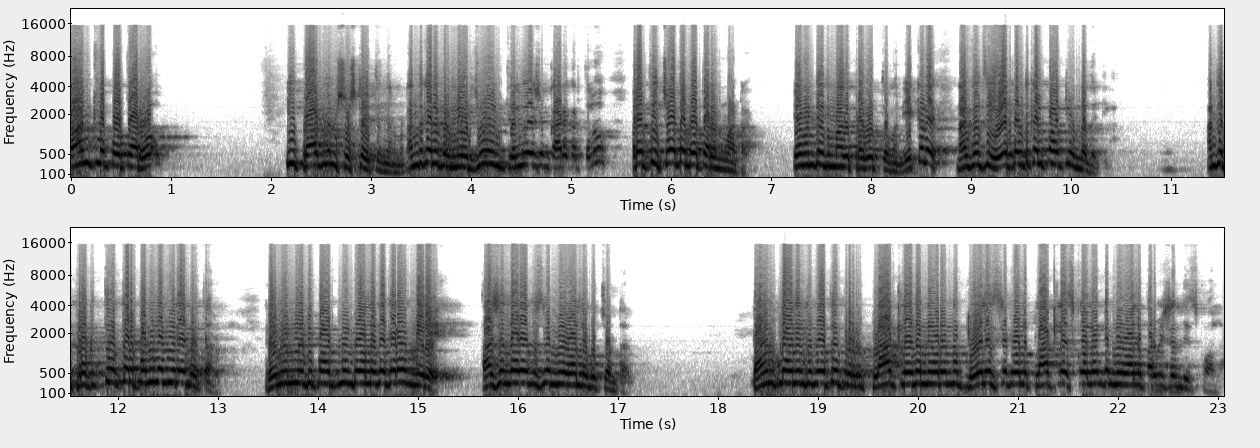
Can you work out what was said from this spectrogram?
దాంట్లో పోతారో ఈ ప్రాబ్లం సృష్టి అవుతుంది అనమాట అందుకని ఇప్పుడు మీరు చూడండి తెలుగుదేశం కార్యకర్తలు ప్రతి చోట పోతారనమాట ఏమంటే ఇది మాది ప్రభుత్వం అని. ఎక్కడ నాకు తెలిసి ఏ పొలిటికల్ పార్టీ ఉండదు అట్లా అంటే ప్రతి ఒక్కరి పనులు మీరే పోతారు. రెవెన్యూ డిపార్ట్మెంట్ వాళ్ళ దగ్గర మీరే. తహసీల్దార్ ఆఫీస్లో మీ వాళ్ళు కూర్చుంటారు. టౌన్ ప్లానింగ్కి పోతే ఇప్పుడు ప్లాట్ లేదని ఎవరన్నా రియల్ ఎస్టేట్ వాళ్ళు ప్లాట్లు వేసుకోవాలంటే మీ వాళ్ళ పర్మిషన్ తీసుకోవాలా?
